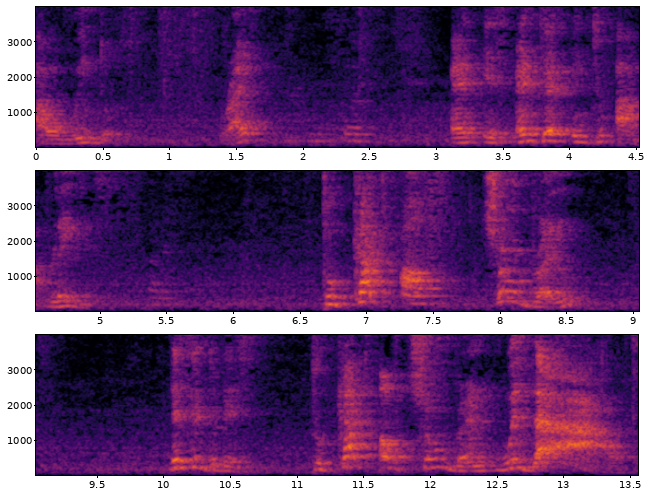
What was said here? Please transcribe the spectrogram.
our windows, right? And is entered into our places. To cut off children, listen to this, to cut off children without,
